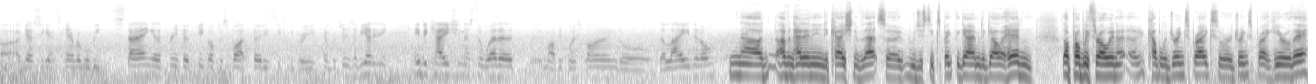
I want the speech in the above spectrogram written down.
I guess, against Canberra will be staying at a 3:30 kickoff despite 36 degree temperatures. Have you had any indication as to whether it might be postponed or delayed at all? No, I haven't had any indication of that, so we just expect the game to go ahead and they'll probably throw in a, a couple of drinks breaks or a drinks break here or there.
